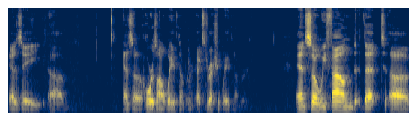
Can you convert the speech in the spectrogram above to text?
as a uh, as a horizontal wave number, x direction wave number. And so we found that uh,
